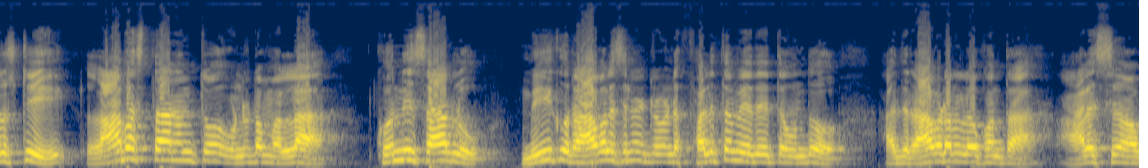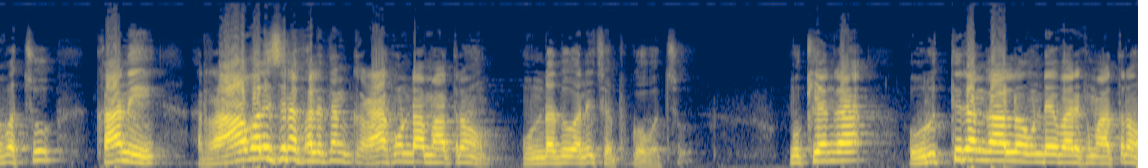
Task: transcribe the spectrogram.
దృష్టి లాభస్థానంతో ఉండటం వల్ల కొన్నిసార్లు మీకు రావలసినటువంటి ఫలితం ఏదైతే ఉందో అది రావడంలో కొంత ఆలస్యం అవ్వచ్చు. కానీ రావలసిన ఫలితం రాకుండా మాత్రం ఉండదు అని చెప్పుకోవచ్చు. ముఖ్యంగా వృత్తి రంగాల్లో ఉండే వారికి మాత్రం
